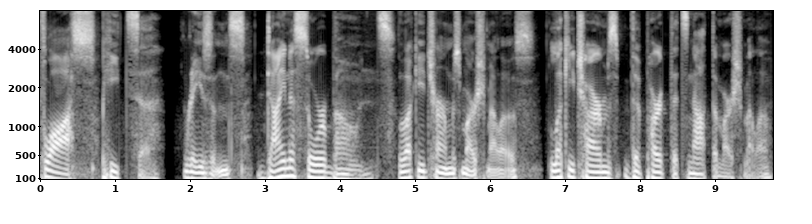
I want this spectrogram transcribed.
Floss, Pizza, raisins, dinosaur bones, Lucky Charms marshmallows, Lucky Charms, the part that's not the marshmallow.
